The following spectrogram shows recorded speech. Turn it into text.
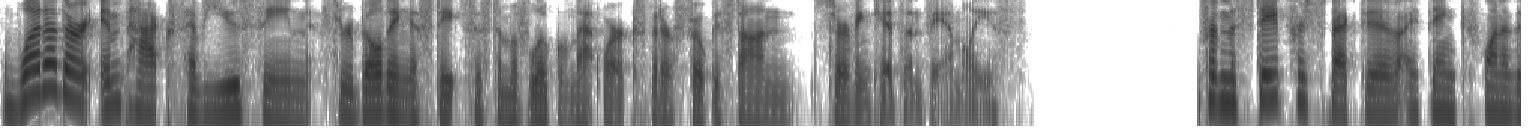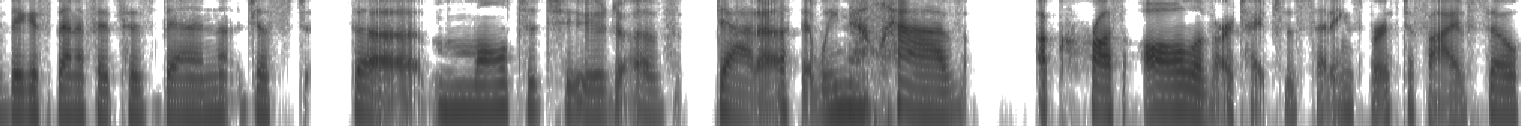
what other impacts have you seen through building a state system of local networks that are focused on serving kids and families? From the state perspective, I think one of the biggest benefits has been just the multitude of data that we now have across all of our types of settings, birth to five. So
